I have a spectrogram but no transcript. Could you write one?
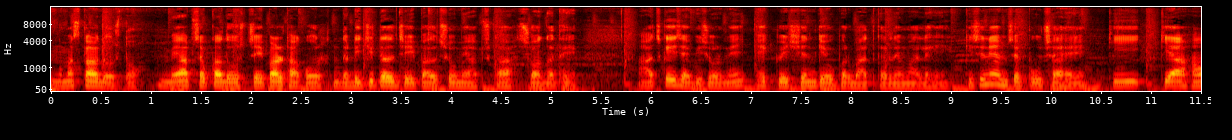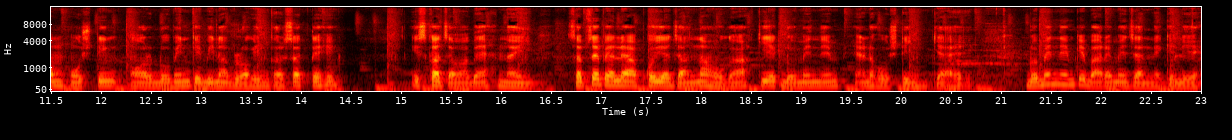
नमस्कार दोस्तों, मैं आप सबका दोस्त Jaipal Thakur the digital Jaipal show में आपका स्वागत है। आज के इस एपिसोड में एक क्वेश्चन के ऊपर बात करने वाले हैं। किसी ने हमसे पूछा है कि क्या हम होस्टिंग और डोमेन के बिना ब्लॉगिंग कर सकते हैं? इसका जवाब है नहीं। सबसे पहले आपको यह जानना होगा कि एक डोमेन नेम एंड होस्टिंग क्या है। डोमेन नेम के बारे में जानने के लिए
